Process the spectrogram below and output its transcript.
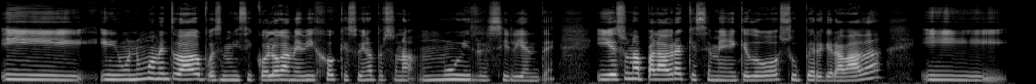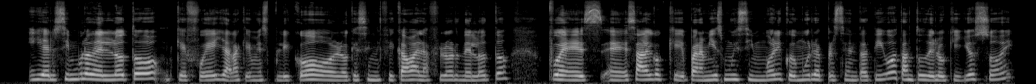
Y, en un momento dado pues mi psicóloga me dijo que soy una persona muy resiliente. Y es una palabra que se me quedó súper grabada y, y el símbolo del loto, que fue ella la que me explicó lo que significaba la flor de loto, pues es algo que para mí es muy simbólico y muy representativo, tanto de lo que yo soy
